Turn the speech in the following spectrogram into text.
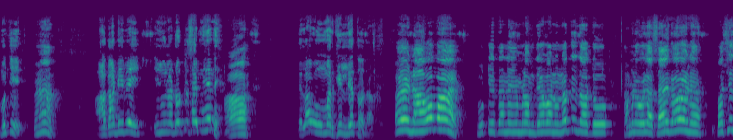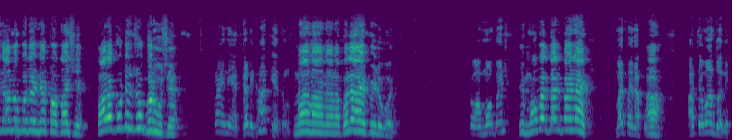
મૂકી? હા. આ ગાડી રહી એ ઓલા ડોક્ટર સાહેબની હે ને? હા. તે લાવો હું મારા ઘીર લેતો જાઉં. એ ના હો ભાઈ. તૂટી તને એમણામ દેવાનું નથી થતું. હમણાં ઓલા સાહેબ આવે ને પછી જ આનો બધો નેઠો થાય છે તારે કુટીને શું કરવું છે? કાંઈ નહીં ઘડી ખાતી તું ના ના ના ના ભલે આ પીડ્યું હોય. તો આ મોબાઈલ? એ મોબાઈલ તારી પાસે રાખ. મારી પાસે રાખો? હા. હા તે વાંધો નહીં.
